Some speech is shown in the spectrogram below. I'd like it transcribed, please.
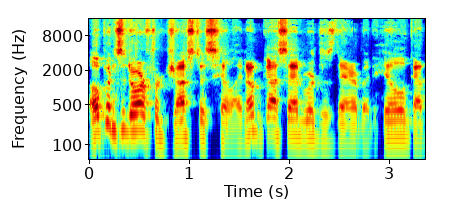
opens the door for Justice Hill. I know Gus Edwards is there, but Hill got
